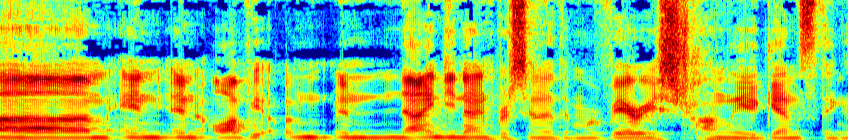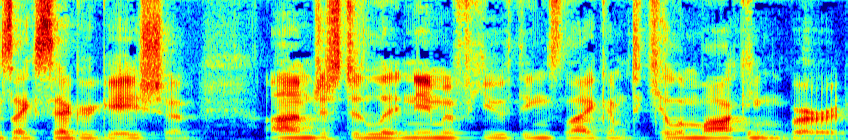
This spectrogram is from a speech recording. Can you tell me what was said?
Um, and and, um, and 99% of them were very strongly against things like segregation. Um, just to name a few things like um, To Kill a Mockingbird.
